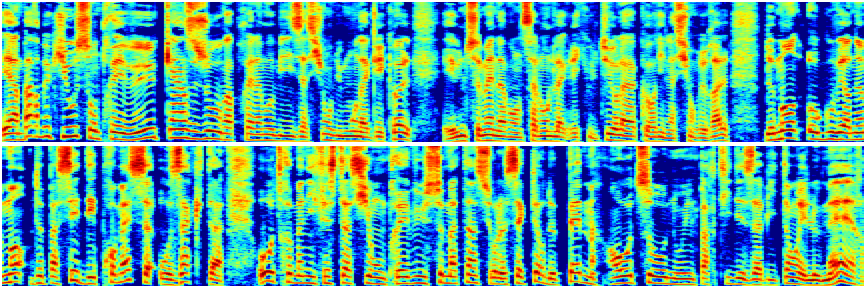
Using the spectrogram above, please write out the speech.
et un barbecue sont prévus 15 jours après la mobilisation du monde agricole et une semaine avant le salon de l'agriculture. La coordination rurale demande au gouvernement de passer des promesses aux actes. Autre manifestation prévues ce matin sur le secteur de Pem en Haute-Saône où une partie des habitants et le maire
